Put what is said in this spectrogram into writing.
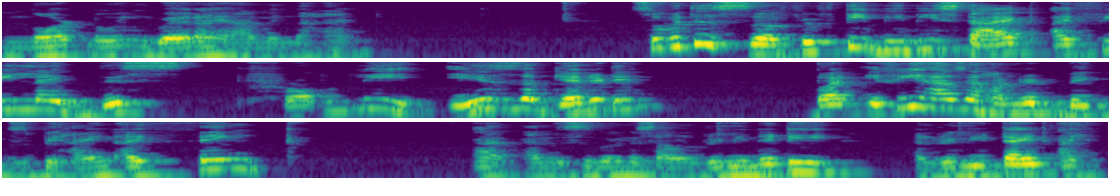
not knowing where I am in the hand. So with this uh, 50 BB stack, I feel like this probably is a get it in. But if he has a 100 bigs behind, I think, and, and this is going to sound really nitty and really tight, I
